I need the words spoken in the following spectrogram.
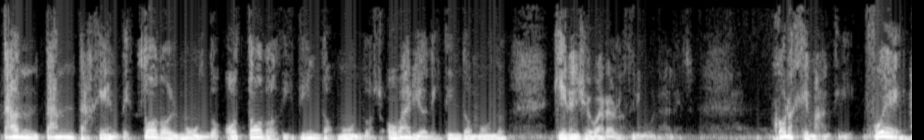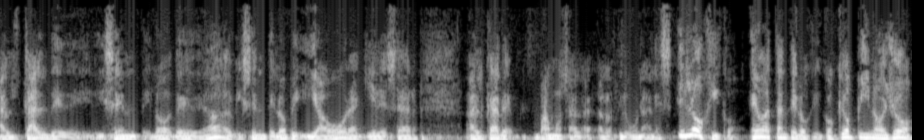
tan, tanta gente, todo el mundo, o todos distintos mundos, o varios distintos mundos, quieren llevar a los tribunales Jorge Macri fue alcalde de Vicente, López, ah, Vicente López y ahora quiere ser alcalde. Vamos a, a, los tribunales. Es lógico, es bastante lógico. ¿Qué opino yo?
